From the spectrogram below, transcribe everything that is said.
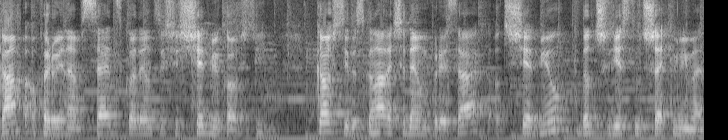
Camp oferuje nam set składający się z siedmiu kości. Kości doskonale siadają w rysach od 7 do 33 mm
